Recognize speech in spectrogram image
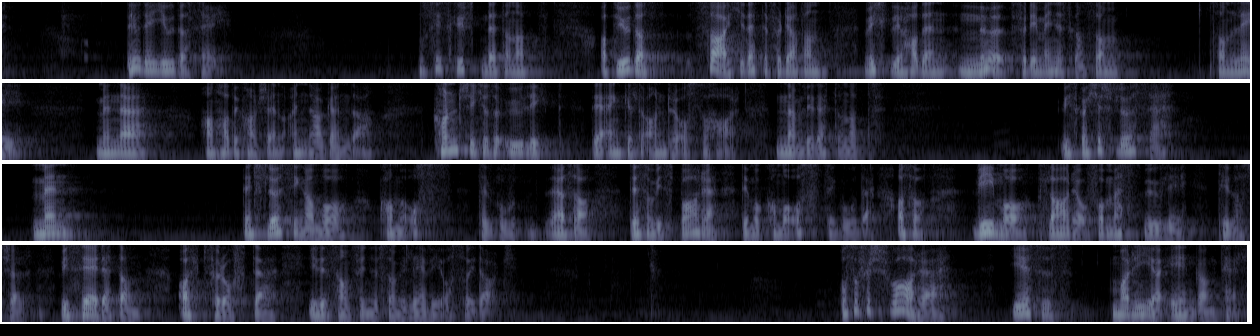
Det er jo det Judas sier. Nå sier Skriften dette at, at Judas sa ikke dette fordi han virkelig hadde en nød for de menneskene som, som lei, men eh, han hadde kanskje en annen agenda. Kanskje ikke så ulikt det enkelte andre også har, nemlig dette at vi skal ikke sløse, men Den sløsinga må komme oss til gode. Altså, det som vi sparer, det må komme oss til gode. Altså, vi må klare å få mest mulig til oss sjøl. Vi ser dette altfor ofte i det samfunnet som vi lever i også i dag. Og så forsvarer Jesus Maria en gang til.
